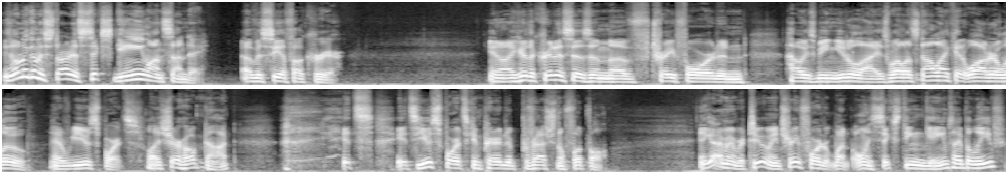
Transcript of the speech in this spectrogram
he's only going to start his sixth game on Sunday of his CFL career. You know, I hear the criticism of Tre Ford and how he's being utilized. Well, it's not like at Waterloo at U Sports. Well, I sure hope not. it's it's U Sports compared to professional football. And you got to remember too. I mean, Tre Ford what only 16 games, I believe,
